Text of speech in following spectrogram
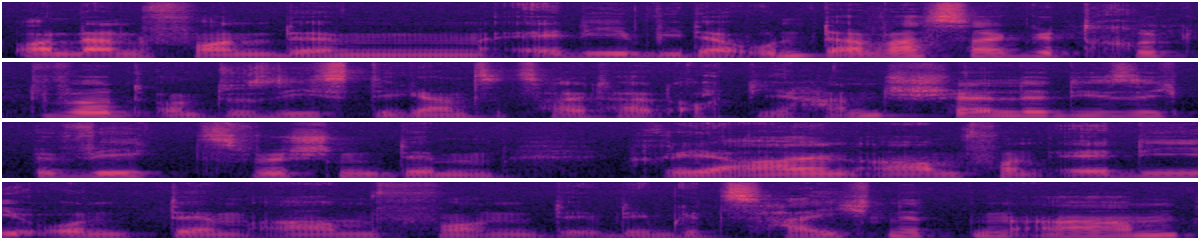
und dann von dem Eddie wieder unter Wasser gedrückt wird und du siehst die ganze Zeit halt auch die Handschelle, die sich bewegt zwischen dem realen Arm von Eddie und dem Arm von dem, dem gezeichneten Arm.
